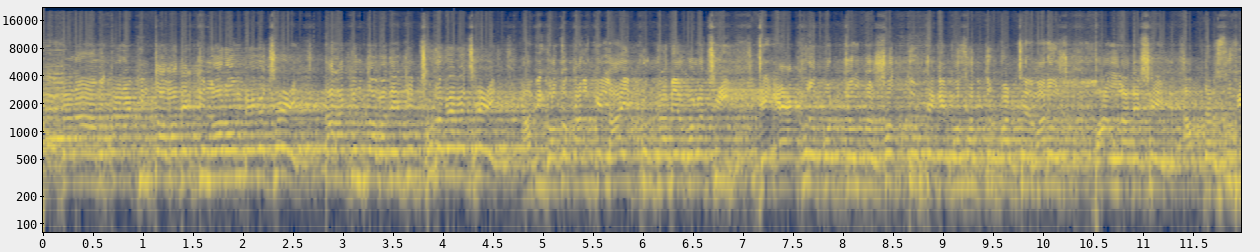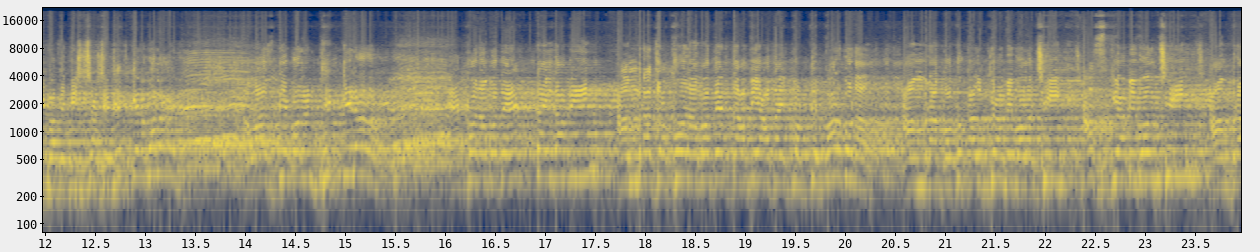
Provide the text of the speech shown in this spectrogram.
আপনারা, তারা কিন্তু আমাদেরকে নরম ভেবেছে। তারা কিন্তু আমাদেরকে ছোট ভেবেছে। আমি গতকালকে লাইভ প্রোগ্রামে বলেছি যে এখনও পর্যন্ত সত্তর থেকে পঁচাত্তর পার্সেন্ট মানুষ বাংলাদেশে আপনার সুফিবাদে বিশ্বাসে। ঠিক কিনা বলেন? আওয়াজ দিয়ে বলেন ঠিক কিনা? এখন আমাদের একটাই দাবি, আমরা যখন আমাদের দাবি আদায় করতে পারব না আমরা গতকালকে আমি বলেছি, আজকে আমি বলছি, আমরা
